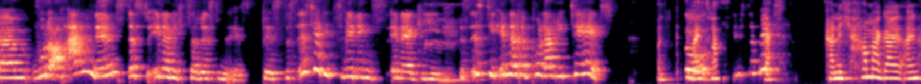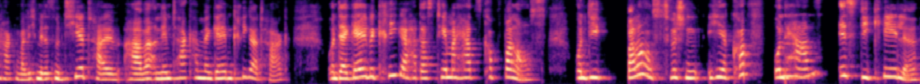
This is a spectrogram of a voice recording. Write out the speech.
ähm, wo du auch annimmst, dass du innerlich zerrissen ist, bist. Das ist ja die Zwillingsenergie. Mhm. Das ist die innere Polarität. Und so, weißt du was? Da kann ich hammergeil einhaken, weil ich mir das notiert habe. An dem Tag haben wir einen gelben Kriegertag. Und der gelbe Krieger hat das Thema Herz-Kopf-Balance. Und die Balance zwischen hier Kopf und. Herz ist die Kehle.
